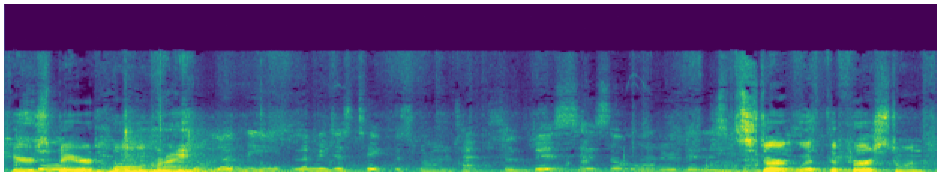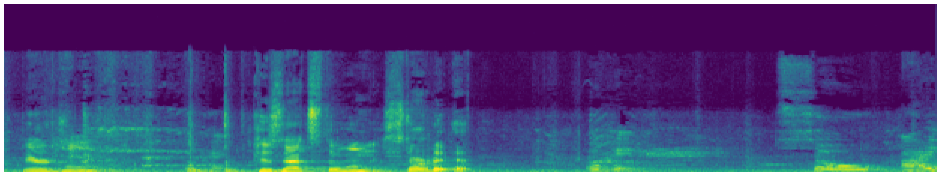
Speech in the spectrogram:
here's So- Baird Holm, right? So let me, let me just take this one at a time. So this is a letter that is. from Start with the first one, Baird Holm, Okay, because that's the one that started it. okay. So I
